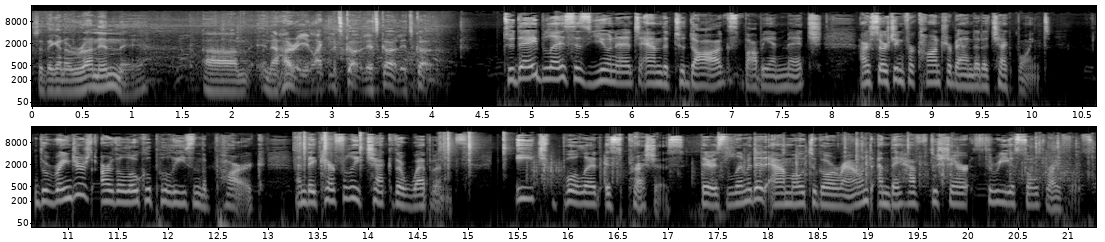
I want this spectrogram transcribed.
So they're going to run in there um, in a hurry, like, let's go, let's go, let's go. Today, Blaise's unit and the two dogs, Bobby and Mitch, are searching for contraband at a checkpoint. The rangers are the local police in the park, and they carefully check their weapons. Each bullet is precious. There is limited ammo to go around, and they have to share three assault rifles.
